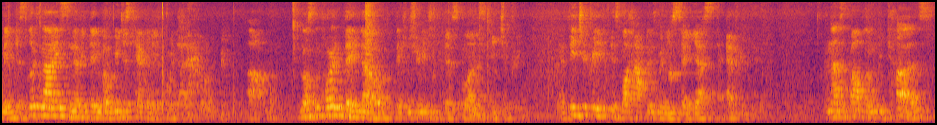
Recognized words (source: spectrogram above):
make this look nice and everything, but we just can't really afford that. Um, the most important thing, though, that contributed to this was feature creep. And feature creep is what happens when you say yes to everything. And that's a problem because,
